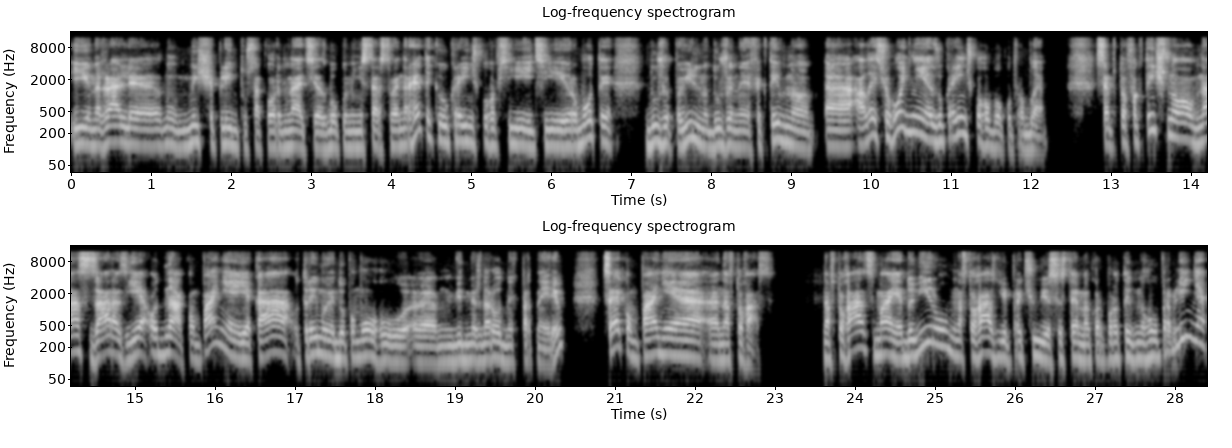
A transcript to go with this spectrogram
І на жаль, е, ну нижче плінтуса координація з боку міністерства енергетики українського всієї цієї роботи дуже повільно, дуже неефективно. Е, Але сьогодні з українського боку проблем. Себто, фактично, в нас зараз є одна компанія, яка отримує допомогу е, від міжнародних партнерів. Це компанія е, Нафтогаз. Нафтогаз має довіру. В Нафтогазі працює система корпоративного управління,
